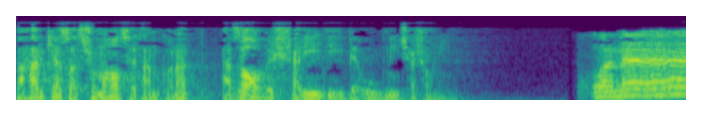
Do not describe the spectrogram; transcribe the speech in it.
و هر کس از شما ستم کند عذاب شدیدی به او میچشانیم. وما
